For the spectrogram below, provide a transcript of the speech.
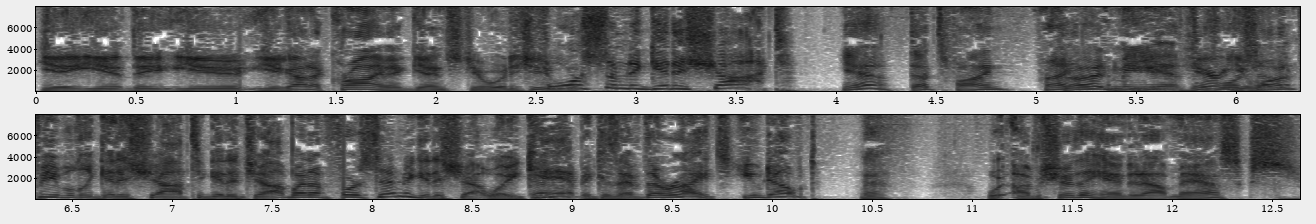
You you the, you you got a crime against you. What did you Force them to get a shot. Yeah, that's fine. Right? I mean, you, have to force you other want. people to get a shot to get a job. Why not force them to get a shot? Well, you can't because they have their rights. You don't. Yeah. I'm sure they handed out masks.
